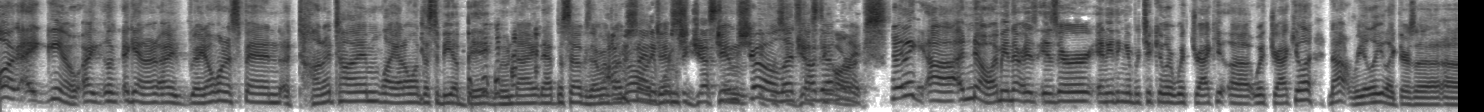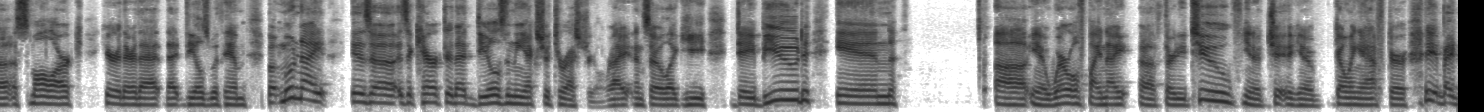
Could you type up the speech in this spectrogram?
look, I you know, I again, I I don't want to spend a ton of time. Like, I don't want this to be a big Moon Knight episode because everyone's I'm like, "Oh, Jim, Jim show, let's talk about Moon Knight." I think, uh, no, I mean, there is is there anything in particular with Dracula? Uh, with Dracula, not really. Like, there's a, a, a small arc here or there that that deals with him, but Moon Knight is a is a character that deals in the extraterrestrial, right? And so, like, he debuted in uh, you know, Werewolf by Night uh, 32, you know, ch- you know, going after, but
